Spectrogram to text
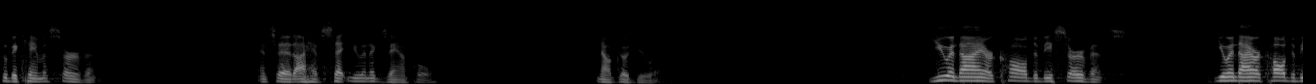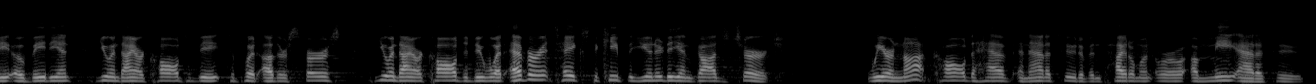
who became a servant and said, I have set you an example. Now go do it. You and I are called to be servants. You and I are called to be obedient. You and I are called to, be, to put others first you and I are called to do whatever it takes to keep the unity in God's church. We are not called to have an attitude of entitlement or a me attitude.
